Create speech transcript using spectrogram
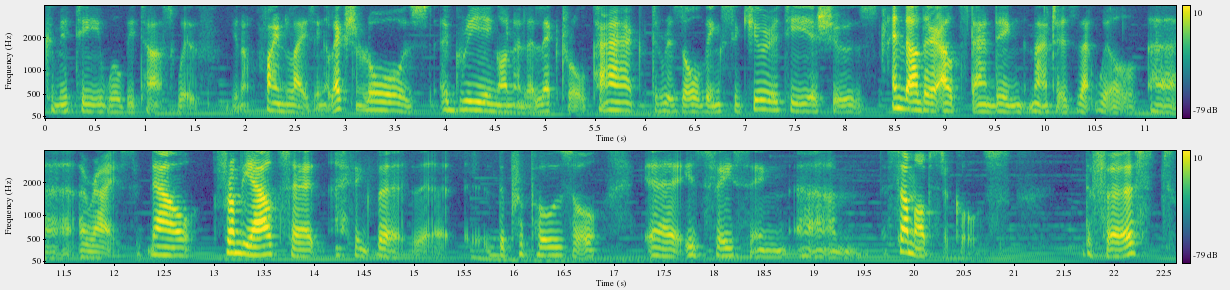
committee will be tasked with, you know, finalizing election laws, agreeing on an electoral pact, resolving security issues, and other outstanding matters that will uh, arise. Now, from the outset, I think the, the, the proposal uh, is facing um, some obstacles. The first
